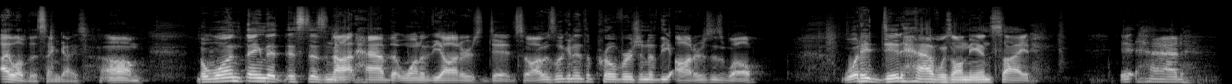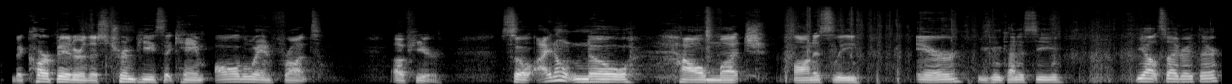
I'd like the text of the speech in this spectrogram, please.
I love this thing, guys. Um, the one thing that this does not have that one of the otters did. So I was looking at the pro version of the otters as well. What it did have was on the inside, it had the carpet or this trim piece that came all the way in front of here. So I don't know how much, honestly, air, you can kind of see the outside right there.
